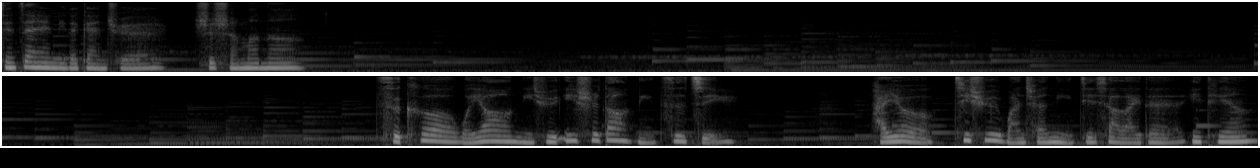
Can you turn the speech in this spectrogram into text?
现在你的感觉是什么呢？此刻，我要你去意识到你自己，还有继续完成你接下来的一天。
